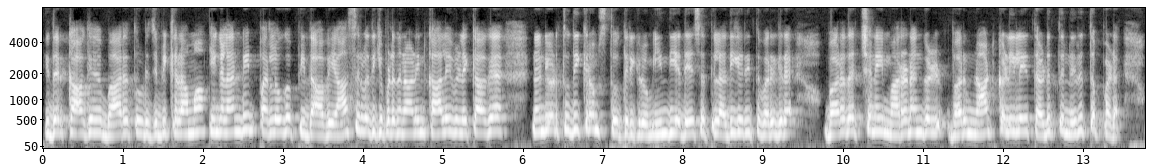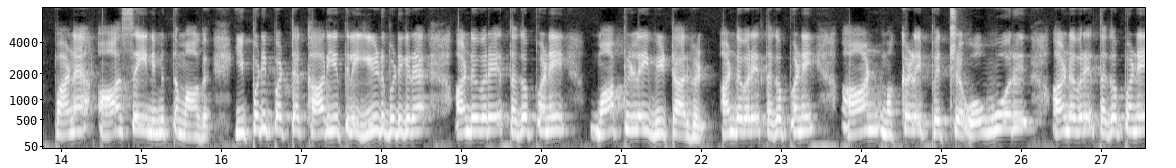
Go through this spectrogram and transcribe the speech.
இதற்காக பாரத்தோடு ஜெபிக்கலாமா? எங்கள் அன்பின் பரலோக பிதாவை ஆசிர்வதிக்கப்பட்ட நாளின் காலை விலைக்காக நன்றியோடு துதிக்கிறோம் ஸ்தோத்திரிக்கிறோம். இந்திய தேசத்தில் அதிகரித்து வருகிற வரதட்சணை மரணங்கள் வரும் நாட்களிலே தடுத்து நிறுத்தப்பட பண ஆசை நிமித்தமாக இப்படிப்பட்ட காரியத்தில் ஈடுபடுகிற ஆண்டவரே தகப்பனே மாப்பிள்ளை வீட்டார்கள் ஆண்டவரே தகப்பனே ஆண் மக்களை பெற்ற ஒவ்வொரு ஆண்டவரே தகப்பனே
